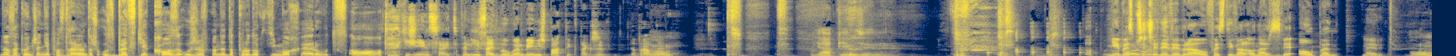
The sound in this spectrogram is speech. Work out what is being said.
Na zakończenie pozdrawiam też uzbeckie kozy używane do produkcji moheru. Co? To jakiś insight. Ten insight był głębiej niż patyk, także naprawdę. No. Ja pierdzielę. Nie bez przyczyny wybrał festiwal o nazwie Open Air. O.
